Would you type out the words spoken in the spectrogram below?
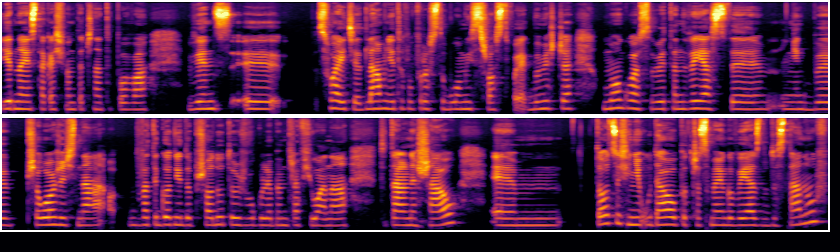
Jedna jest taka świąteczna, typowa, więc... Y, słuchajcie, dla mnie to po prostu było mistrzostwo. Jakbym jeszcze mogła sobie ten wyjazd y, jakby przełożyć na dwa tygodnie do przodu, to już w ogóle bym trafiła na totalny szał. To, co się nie udało podczas mojego wyjazdu do Stanów,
